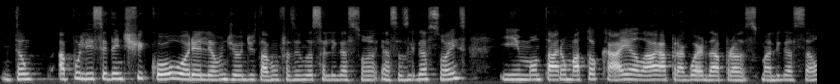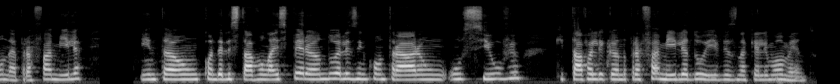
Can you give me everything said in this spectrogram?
Então, a polícia identificou o orelhão de onde estavam fazendo essa ligação, essas ligações e montaram uma tocaia lá para guardar a próxima ligação né, para a família então, quando eles estavam lá esperando, eles encontraram o Silvio, que estava ligando para a família do Ives naquele momento.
